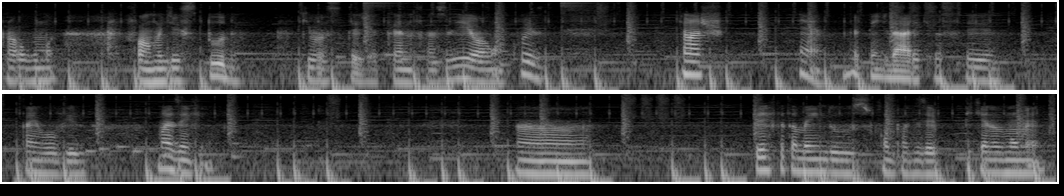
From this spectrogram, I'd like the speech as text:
para alguma forma de estudo que você esteja querendo fazer ou alguma coisa. Eu acho. É, depende da área que você está envolvido. Mas enfim. Ah, perca também dos, como dizer, pequenos momentos.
